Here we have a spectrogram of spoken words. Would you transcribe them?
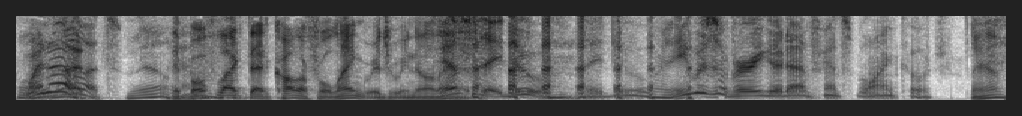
Why not? Yeah. They both like that colorful language. We know that. Yes, they do. They do. And he was a very good offensive line coach. Yeah.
